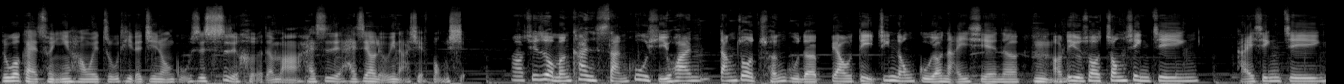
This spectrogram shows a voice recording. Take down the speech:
如果改存银行为主体的金融股是适合的吗？还是还是要留意哪些风险？哦，其实我们看散户喜欢当做存股的标的，金融股有哪一些呢？嗯，好，例如说中信金、台新金。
